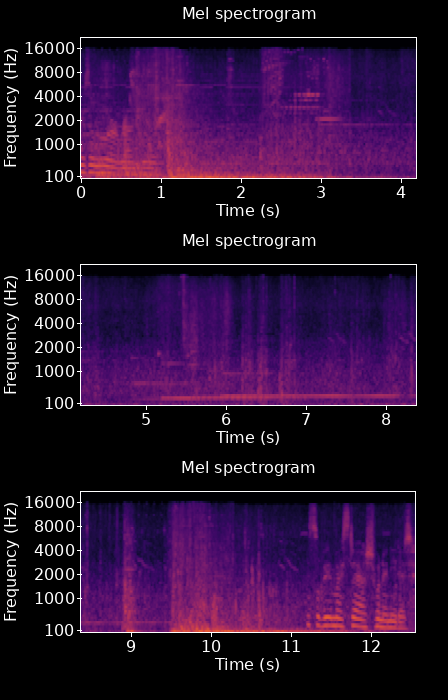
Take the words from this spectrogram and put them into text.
There's a lure around here. This'll be in my stash when I need it.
